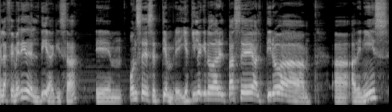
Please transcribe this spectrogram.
el efeméride del día, quizá, 11 em, de septiembre. Y aquí le quiero dar el pase al tiro a, a, Denise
